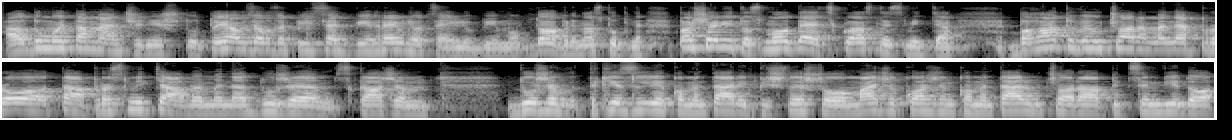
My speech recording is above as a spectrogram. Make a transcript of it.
але думаю, там менше, ніж тут. То я взяв за 52 гривні оцей любімов. Добре, наступне. Пашарітос, молодець, класне сміття. Багато ви вчора мене про та про сміття. Ви мене дуже, скажем. Дуже такі злі коментарі пішли, що майже кожен коментар вчора під цим відео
